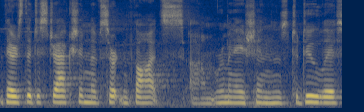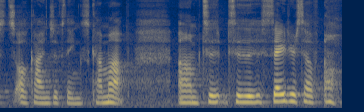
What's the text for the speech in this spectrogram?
There's the distraction of certain thoughts um, ruminations to-do lists all kinds of things come up. Um, to, to say to yourself oh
